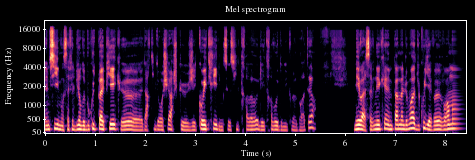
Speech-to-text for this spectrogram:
même si bon, ça fait le bilan de beaucoup de papiers que, d'articles de recherche que j'ai coécrits, donc c'est aussi les travaux de mes collaborateurs. Mais voilà, ça venait quand même pas mal de moi. Du coup, il y avait vraiment,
